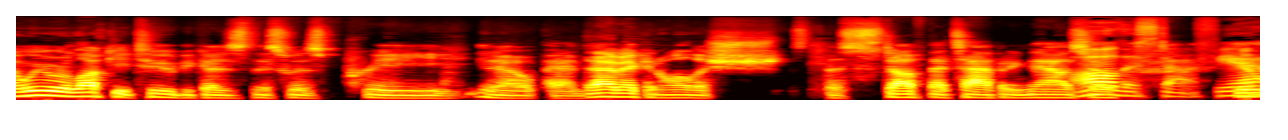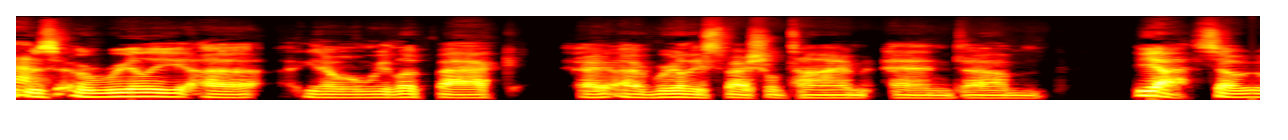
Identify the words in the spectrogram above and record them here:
and we were lucky too because this was pre you know pandemic and all the sh- the stuff that's happening now so all the stuff yeah it was a really uh you know when we look back a, a really special time and um yeah so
